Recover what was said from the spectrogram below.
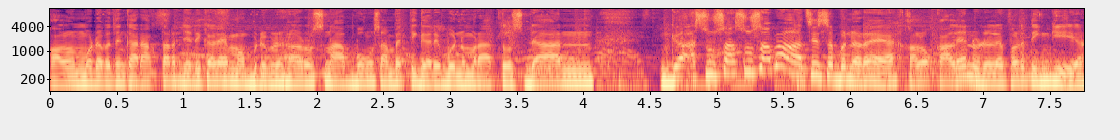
kalau mau dapetin karakter jadi kalian emang bener-bener harus nabung sampai 3600 dan nggak susah-susah banget sih sebenarnya ya. Kalau kalian udah levelnya tinggi ya.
